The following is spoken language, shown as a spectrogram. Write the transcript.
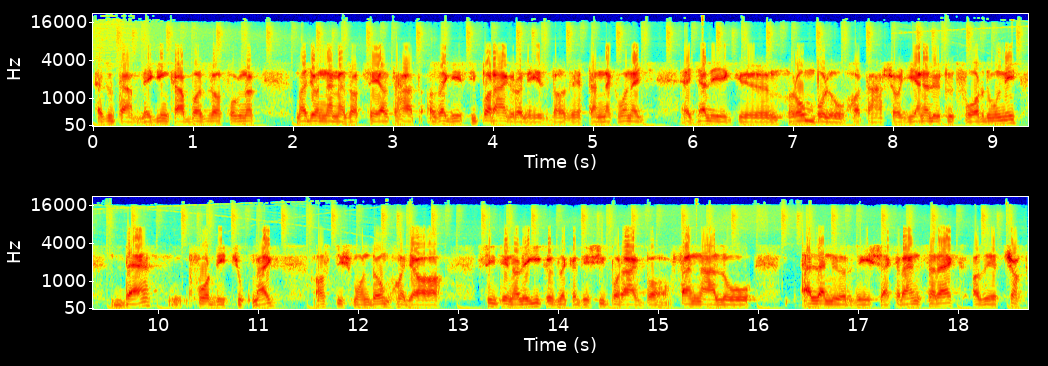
ezután még inkább azzal fognak. Nagyon nem ez a cél, tehát az egész iparágra nézve azért ennek van egy, egy elég romboló hatása, hogy ilyen elő tud fordulni, de fordítsuk meg, azt is mondom, hogy a szintén a légiközlekedés iparágban fennálló ellenőrzések, rendszerek azért csak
